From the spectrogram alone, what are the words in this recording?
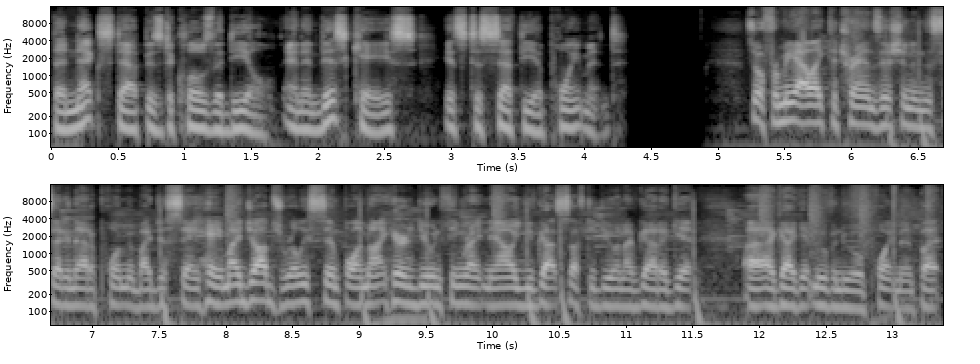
The next step is to close the deal. And in this case, it's to set the appointment. So for me, I like to transition into setting that appointment by just saying, "Hey, my job's really simple. I'm not here to do anything right now. You've got stuff to do, and I've got to get, uh, I got to get moving to an appointment. But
